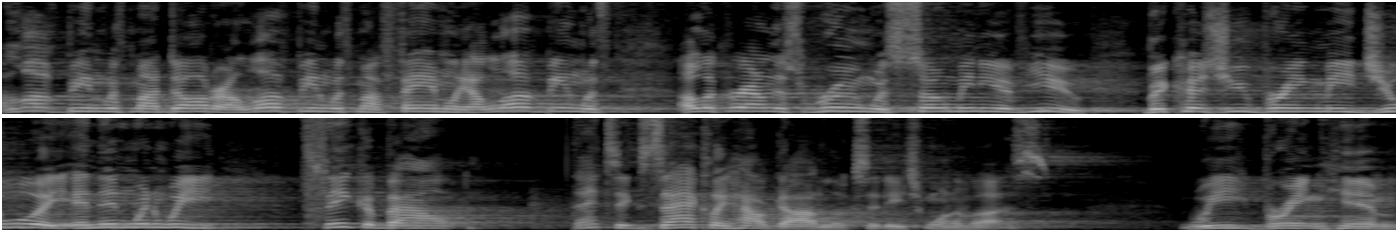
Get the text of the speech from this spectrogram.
I love being with my daughter. I love being with my family. I love being with, I look around this room with so many of you because you bring me joy. And then when we think about that's exactly how God looks at each one of us we bring him,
